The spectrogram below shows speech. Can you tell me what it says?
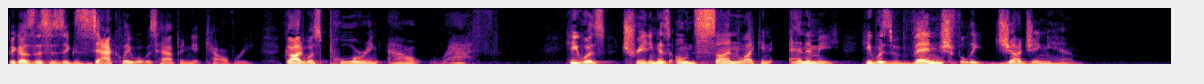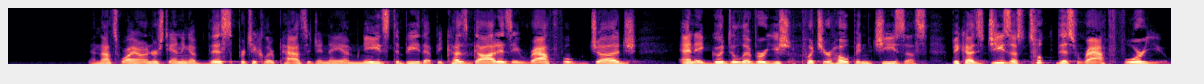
because this is exactly what was happening at Calvary. God was pouring out wrath. He was treating his own son like an enemy, he was vengefully judging him. And that's why our understanding of this particular passage in Nahum needs to be that because God is a wrathful judge and a good deliverer, you should put your hope in Jesus because Jesus took this wrath for you.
